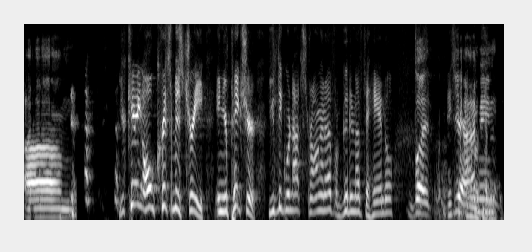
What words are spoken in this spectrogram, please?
Um, You're carrying a whole Christmas tree in your picture. You think we're not strong enough or good enough to handle? but Yeah, I don't know if mean,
